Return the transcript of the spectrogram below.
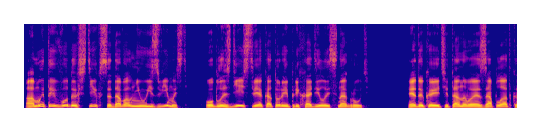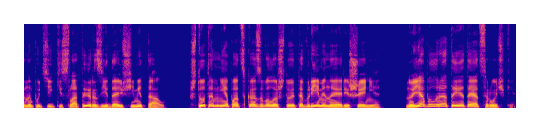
А мытый в водах Стикса давал неуязвимость, область действия которой приходилась на грудь. Эдакая титановая заплатка на пути кислоты, разъедающей металл. Что-то мне подсказывало, что это временное решение, но я был рад и этой отсрочке.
